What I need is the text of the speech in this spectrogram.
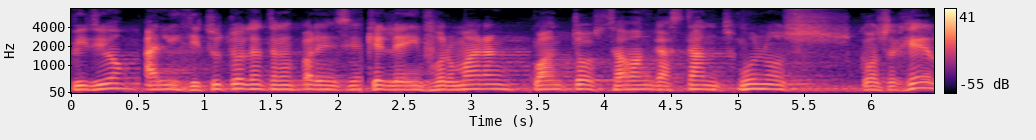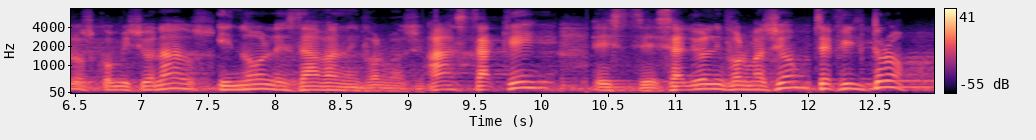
pidió al Instituto de la Transparencia que le informaran cuánto estaban gastando unos consejeros, comisionados, y no les daban la información. Hasta que este, salió la información, se filtró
